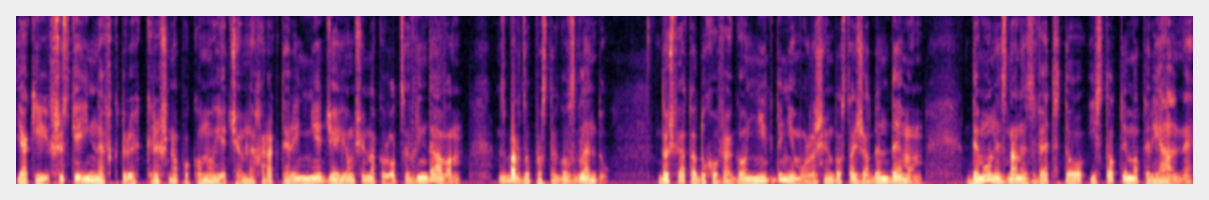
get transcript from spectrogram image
jak i wszystkie inne, w których Kryszna pokonuje ciemne charaktery, nie dzieją się na koloce Vrindavan z bardzo prostego względu. Do świata duchowego nigdy nie może się dostać żaden demon. Demony znane z Wet to istoty materialne.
